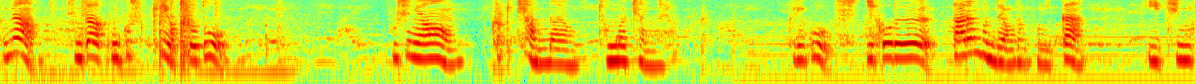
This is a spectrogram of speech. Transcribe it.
그러면 진짜 고급 스킬이 없어도 보시면 그렇게 티 안 나요. 정말 티 안 나요. 그리고 이거를 다른 분들 영상 보니까 이 진,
